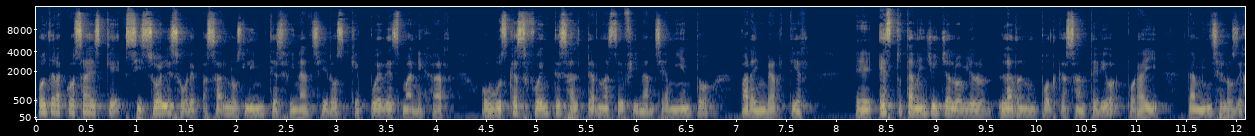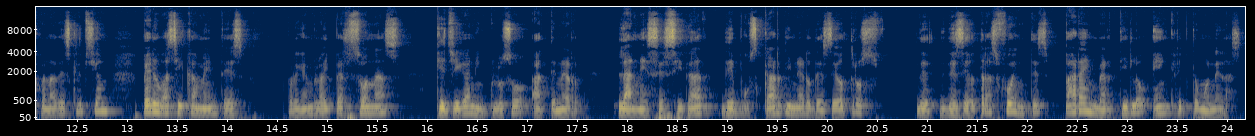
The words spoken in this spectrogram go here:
Otra cosa es que si sueles sobrepasar los límites financieros que puedes manejar o buscas fuentes alternas de financiamiento para invertir. Eh, esto también yo ya lo había hablado en un podcast anterior, por ahí también se los dejo en la descripción, pero básicamente es, por ejemplo, hay personas que llegan incluso a tener la necesidad de buscar dinero desde, otros, desde otras fuentes para invertirlo en criptomonedas.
